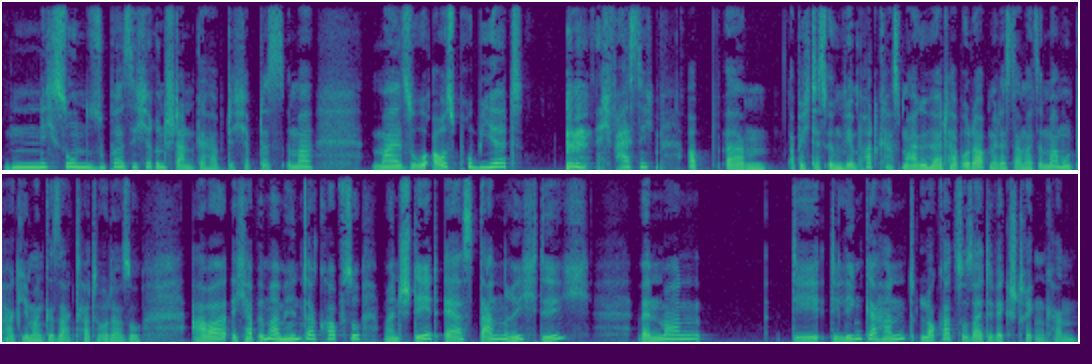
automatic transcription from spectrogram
nicht so einen super sicheren Stand gehabt. Ich habe das immer mal so ausprobiert. Ich weiß nicht, ob, ähm, ob ich das irgendwie im Podcast mal gehört habe oder ob mir das damals im Mammutpark jemand gesagt hatte oder so. Aber ich habe immer im Hinterkopf so, man steht erst dann richtig, wenn man die, die linke Hand locker zur Seite wegstrecken kann.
